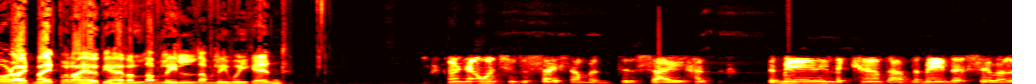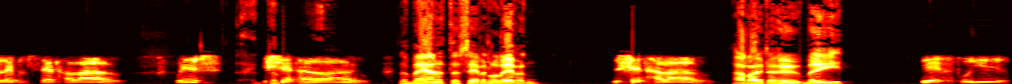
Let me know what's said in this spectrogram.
All right, mate. Well, I hope you have a lovely, lovely weekend. And I want you to say something. To say the man in the counter, the man at Seven Eleven said hello. When it's, uh, he The- said hello. The man at the 7-Eleven. He said hello. Hello to who? Me? Yes, for you.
